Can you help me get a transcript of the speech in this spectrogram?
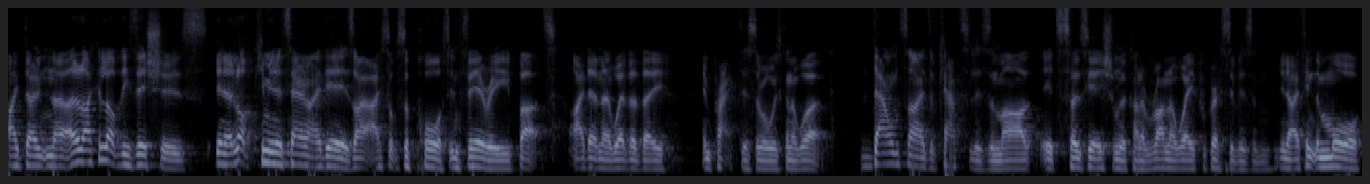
I don't know. Like a lot of these issues, you know, a lot of communitarian ideas I, I sort of support in theory, but I don't know whether they, in practice, are always going to work. The downsides of capitalism are its association with kind of runaway progressivism. You know, I think the more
